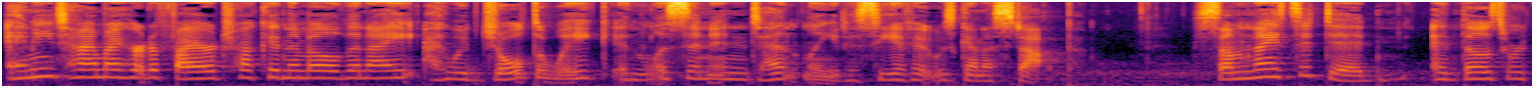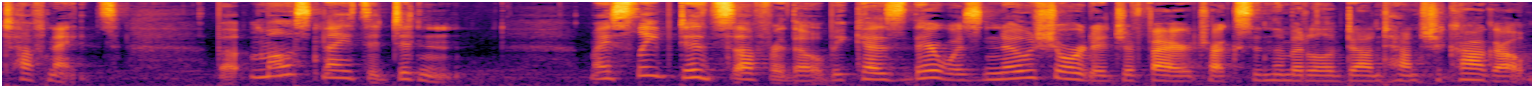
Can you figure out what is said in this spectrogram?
Anytime I heard a fire truck in the middle of the night, I would jolt awake and listen intently to see if it was gonna stop. Some nights it did, and those were tough nights, but most nights it didn't. My sleep did suffer, though, because there was no shortage of fire trucks in the middle of downtown Chicago.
